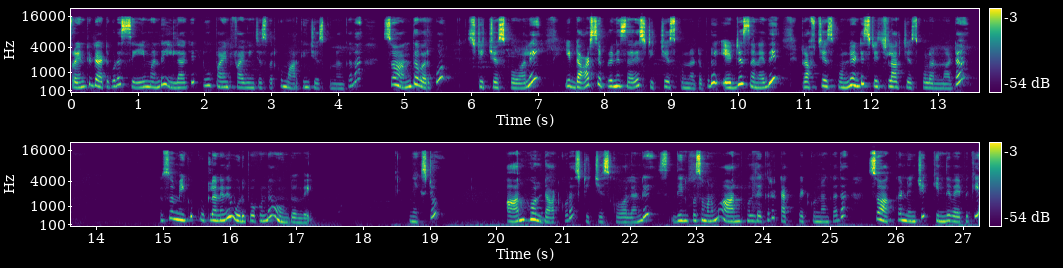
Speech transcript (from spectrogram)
ఫ్రంట్ డాట్ కూడా సేమ్ అండి. ఇలాగే టూ పాయింట్ ఫైవ్ ఇంచెస్ వరకు మార్కింగ్ చేసుకున్నాం కదా. సో అంతవరకు స్టిచ్ చేసుకోవాలి. ఈ డాట్స్ ఎప్పుడైనా సరే స్టిచ్ చేసుకున్నప్పుడు ఎడ్జెస్ అనేది రఫ్ చేసుకోండి. అంటే స్టిచ్ లాక్ చేసుకోవాలన్నమాట. సో మీకు కుట్లు అనేది ఊడిపోకుండా ఉంటుంది. నెక్స్ట్ ఆర్మ్ హోల్ డాట్ కూడా స్టిచ్ చేసుకోవాలండి. దీనికోసం మనము ఆర్మ్ హోల్ దగ్గర టక్ పెట్టుకున్నాం కదా సో అక్కడి నుంచి కింది వైపుకి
